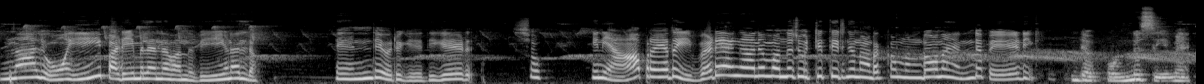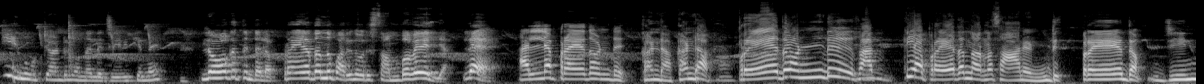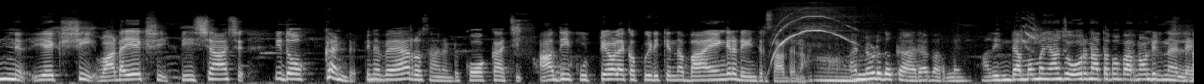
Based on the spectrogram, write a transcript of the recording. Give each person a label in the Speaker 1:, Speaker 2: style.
Speaker 1: എന്നാലും ഈ പടിയുമ്മൽ തന്നെ വന്ന് വീണല്ലോ. എന്റെ ഒരു ഗതികേട്. ശോ ഇനി ആ പ്രേതം ഇവിടെ എങ്ങാനും വന്ന് ചുറ്റിത്തിരിഞ്ഞ് നടക്കുന്നുണ്ടോന്ന് എന്റെ പേടി.
Speaker 2: എന്റെ പൊന്ന് സീമ ഈ നൂറ്റാണ്ടിലൊന്നല്ലേ ജീവിക്കുന്നേ? ലോകത്തുണ്ടല്ലോ പ്രേതം എന്ന് പറയുന്ന ഒരു സംഭവേ ഇല്ല അല്ലേ?
Speaker 3: അല്ല പ്രേതമുണ്ട്. കണ്ട കണ്ട? പ്രേതമുണ്ട്. സത്യ പ്രേതം എന്ന് പറഞ്ഞ സാധനം ഉണ്ട്.
Speaker 1: പ്രേതം ജിന്ന് യക്ഷി വടയക്ഷി പിശാച് ഇതൊക്കെ ഉണ്ട്. പിന്നെ വേറൊരു സാധനമുണ്ട് കോക്കാച്ചി. അത് ഈ കുട്ടികളെയൊക്കെ പിടിക്കുന്ന ഭയങ്കര ഡേഞ്ചർ സാധനം.
Speaker 2: എന്നോട് ഇതൊക്കെ ആരാ പറഞ്ഞേ?
Speaker 1: അതിന്റെ അമ്മമ്മ ഞാൻ ചോറിനകത്തപ്പം പറഞ്ഞോണ്ടിരുന്നല്ലേ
